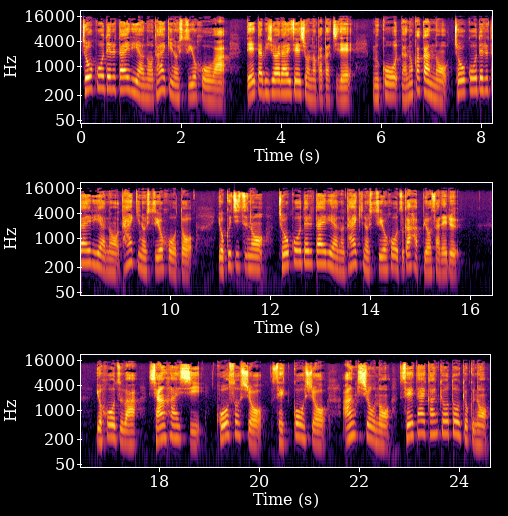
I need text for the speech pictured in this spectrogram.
長江デルタエリアの大気の質予報はデータビジュアライゼーションの形で向こう7日間の長江デルタエリアの大気の質予報と翌日の超高デルタエリアの大気の質予報図が発表される。予報図は上海市、江蘇省、浙江省、安徽省の生態環境当局の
